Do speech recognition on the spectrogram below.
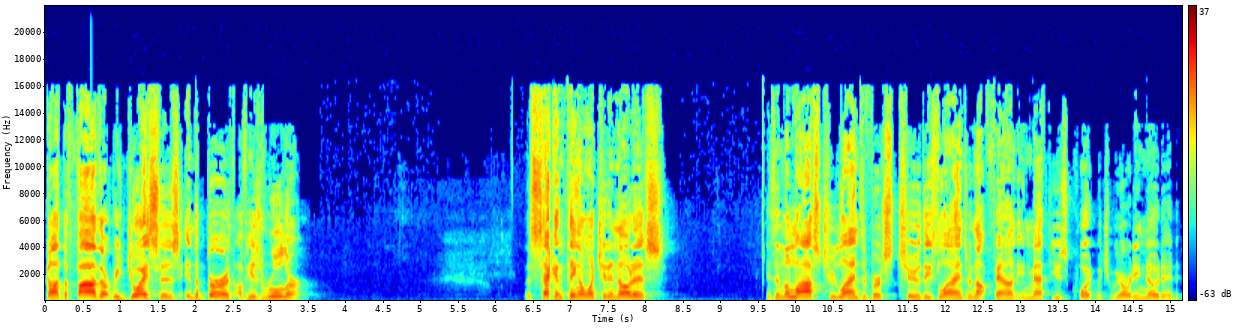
God the Father rejoices in the birth of his ruler. The second thing I want you to notice is in the last two lines of verse 2. These lines are not found in Matthew's quote, which we already noted.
